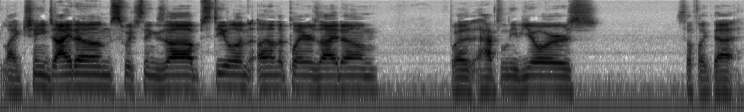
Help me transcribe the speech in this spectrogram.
like change items, switch things up, steal another player's item, but have to leave yours, stuff like that.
